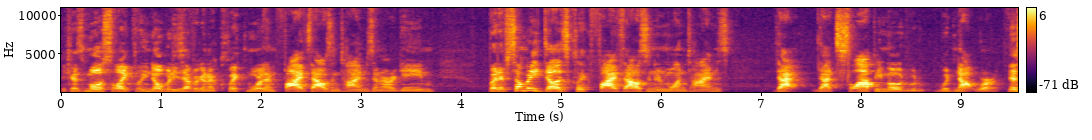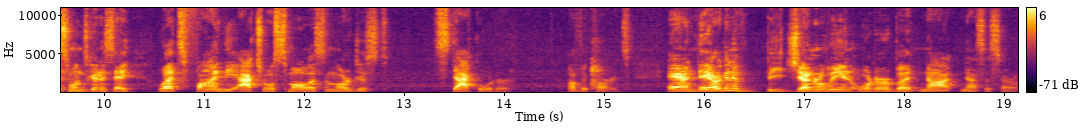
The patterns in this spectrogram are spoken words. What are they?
because most likely nobody's ever going to click more than 5,000 times in our game. But if somebody does click 5,001 times, that, that sloppy mode would, would not work. This one's going to say, let's find the actual smallest and largest stack order of the cards. And they are going to be generally in order, but not necessarily.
